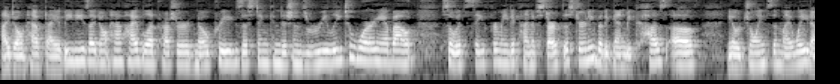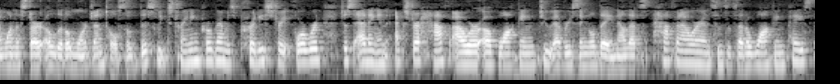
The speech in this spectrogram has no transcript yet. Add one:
I don't have diabetes. I don't have high blood pressure. No pre existing conditions really to worry about. So it's safe for me to kind of start this journey. But again, because of you know, joints and my weight, I want to start a little more gentle. So this week's training program is pretty straightforward, just adding an extra half hour of walking to every single day. Now that's half an hour, and since it's at a walking pace,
